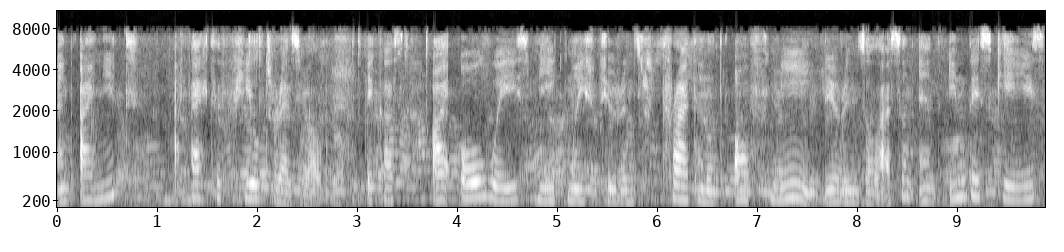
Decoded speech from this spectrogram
and I need affective filter as well because I always make my students frightened of me during the lesson. And in this case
